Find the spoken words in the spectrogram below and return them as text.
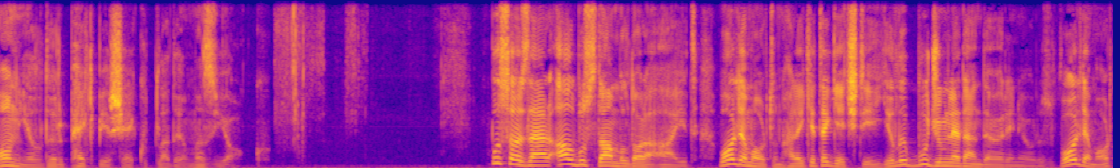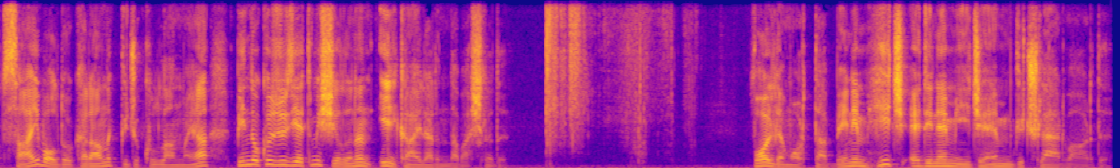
10 yıldır pek bir şey kutladığımız yok. Bu sözler Albus Dumbledore'a ait. Voldemort'un harekete geçtiği yılı bu cümleden de öğreniyoruz. Voldemort sahip olduğu karanlık gücü kullanmaya 1970 yılının ilk aylarında başladı. Voldemort'ta benim hiç edinemeyeceğim güçler vardı.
